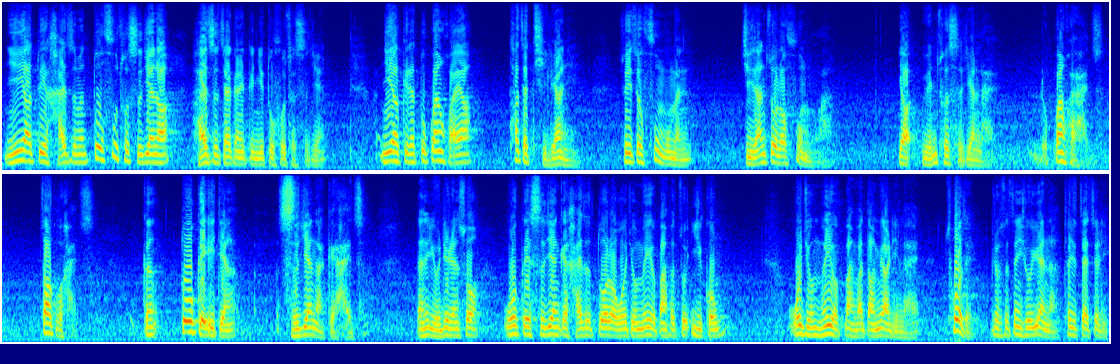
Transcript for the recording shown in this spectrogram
你要对孩子们多付出时间了，孩子才敢给你多付出时间。你要给他多关怀啊，他才体谅你。所以这父母们，既然做了父母啊，要匀出时间来关怀孩子，照顾孩子，跟多给一点时间呢给孩子。但是有的人说，我给时间给孩子多了，我就没有办法做义工，我就没有办法到庙里来。错的，比如说正修院呢，他就在这里。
